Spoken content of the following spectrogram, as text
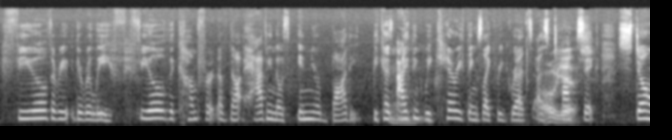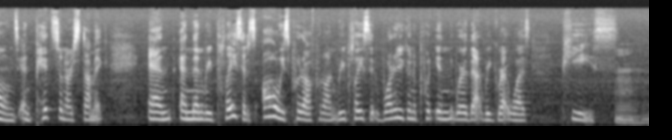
feel the, re- the relief feel the comfort of not having those in your body. Because i think we mm. carry things like regrets as Oh, yes. toxic stones and pits in our stomach. And and then replace it. It's always put off put on. Replace it. What are you going to put in where that regret was? Peace. Mm-hmm.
